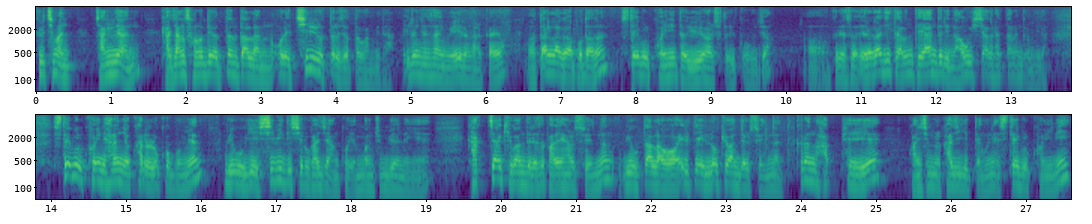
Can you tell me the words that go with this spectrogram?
그렇지만 작년 가장 선호되었던 달러는 올해 7위로 떨어졌다고 합니다. 이런 현상이 왜 일어날까요? 어, 달러가 보다는 스테이블 코인이 더 유효할 수도 있고 그죠? 어, 그래서 여러 가지 다른 대안들이 나오기 시작을 했다는 겁니다. 스테이블 코인이 하는 역할을 놓고 보면 미국이 CBDC로 가지 않고 연방준비은행에 각자 기관들에서 발행할 수 있는 미국 달러와 1대1로 교환될 수 있는 그런 화폐에 관심을 가지기 때문에 스테이블 코인이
